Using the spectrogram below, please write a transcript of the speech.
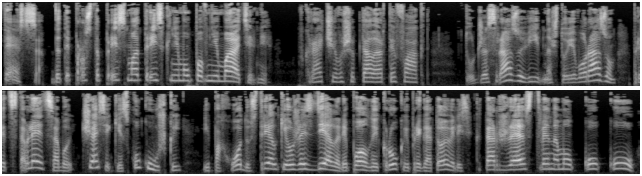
«Тесса, да ты просто присмотрись к нему повнимательнее!» — вкрадчиво шептал артефакт. Тут же сразу видно, что его разум представляет собой часики с кукушкой, и, походу, стрелки уже сделали полный круг и приготовились к торжественному куку. -ку.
